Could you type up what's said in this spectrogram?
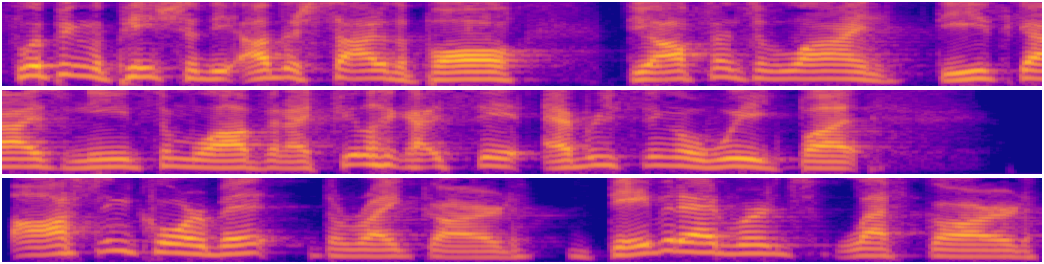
Flipping the page to the other side of the ball, the offensive line, these guys need some love. And I feel like I say it every single week, but Austin Corbett, the right guard, David Edwards, left guard,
